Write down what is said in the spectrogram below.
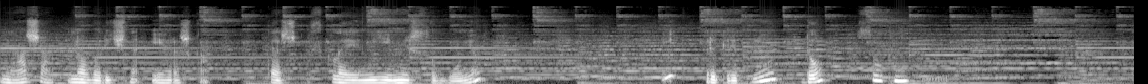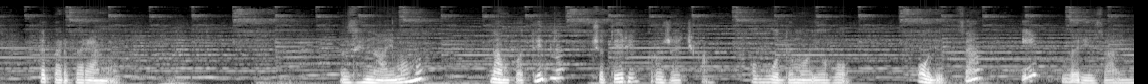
наша новорічна іграшка. Теж склеюємо її між собою і прикріплю до сукні. Тепер беремо, згинаємо. Нам потрібно 4 кружечка. Обводимо його олівцем і вирізаємо.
